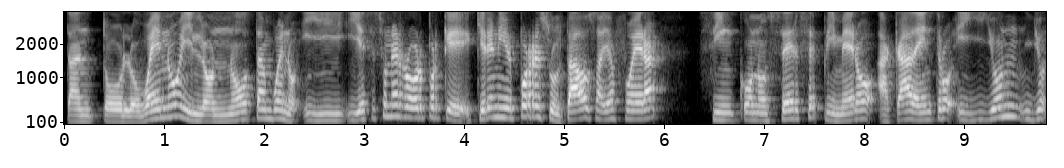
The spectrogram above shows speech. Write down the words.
tanto lo bueno y lo no tan bueno. Y, y ese es un error porque quieren ir por resultados allá afuera sin conocerse primero acá adentro. Y yo, yo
